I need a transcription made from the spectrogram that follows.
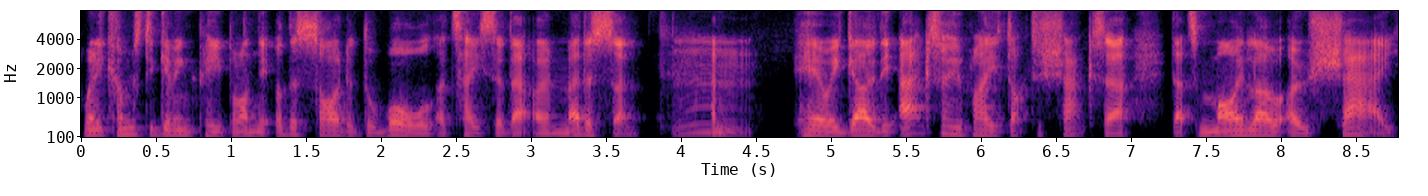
when it comes to giving people on the other side of the wall a taste of their own medicine. Mm. Here we go. The actor who plays Dr. Schachter, that's Milo O'Shea,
